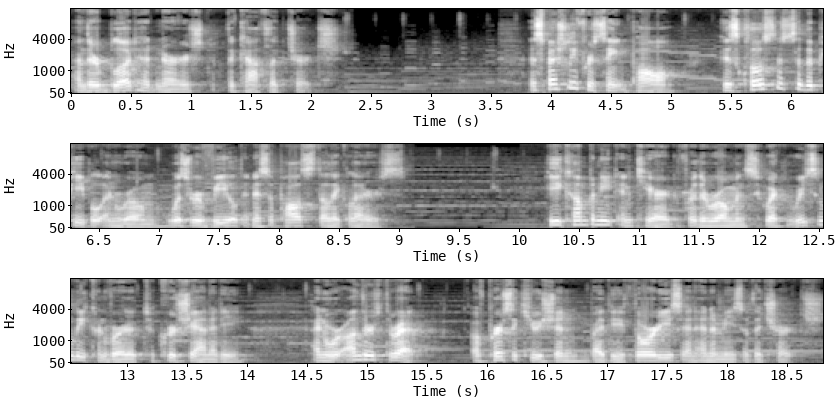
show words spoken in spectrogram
and their blood had nourished the Catholic Church. Especially for St. Paul, his closeness to the people in Rome was revealed in his apostolic letters. He accompanied and cared for the Romans who had recently converted to Christianity and were under threat of persecution by the authorities and enemies of the church.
